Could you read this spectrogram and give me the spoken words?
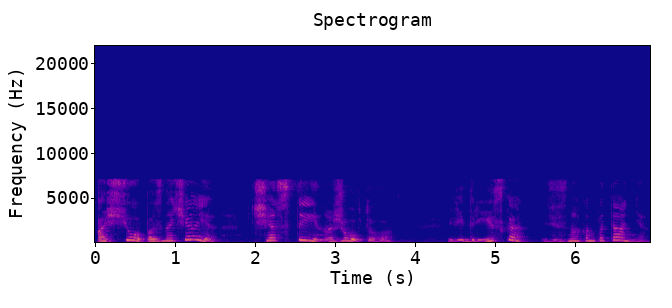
А що позначає частина жовтого відрізка зі знаком питання?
